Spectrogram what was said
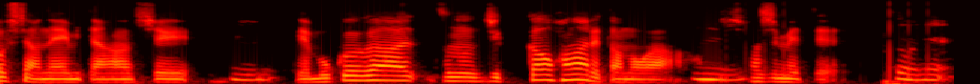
越したよね、みたいな話うん。で、僕が、その実家を離れたのがうん。初めて。そうね。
